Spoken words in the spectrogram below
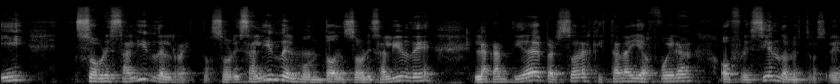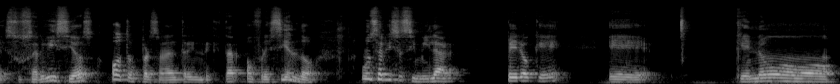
y sobresalir del resto, sobresalir del montón, sobresalir de la cantidad de personas que están ahí afuera ofreciendo nuestros, eh, sus servicios, otros personal trainer que están ofreciendo un servicio similar, pero que, eh, que, no,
